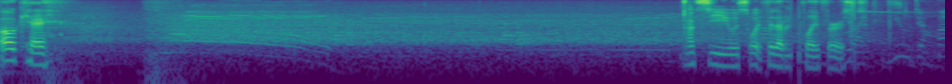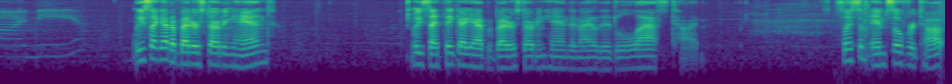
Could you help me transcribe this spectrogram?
okay. Let's see. Let's wait for them to play first. At least I got a better starting hand. At least I think I have a better starting hand than I did last time. Let's some imps over top.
